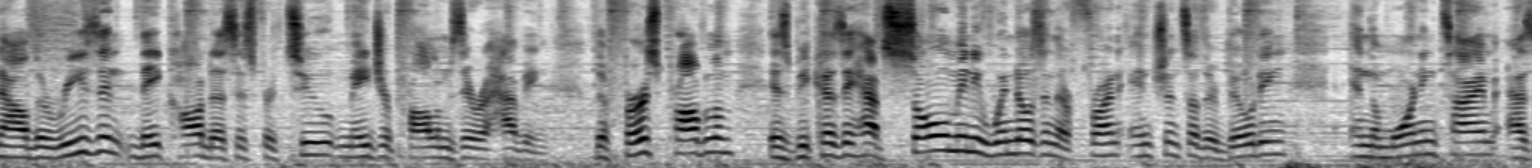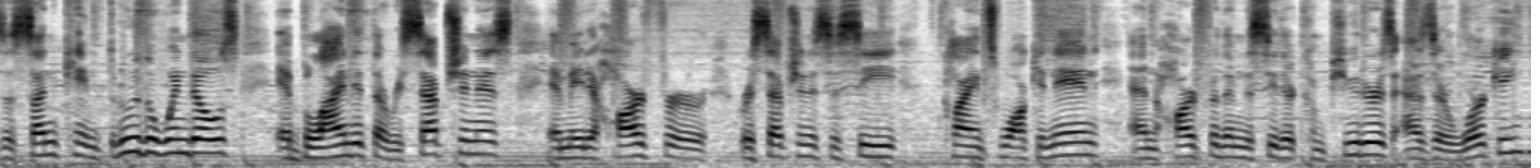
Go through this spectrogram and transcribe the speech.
Now, the reason they called us is for two major problems they were having. The first problem is because they have so many windows in their front entrance of their building. In the morning time, as the sun came through the windows, it blinded the receptionist. It made it hard for receptionists to see clients walking in and hard for them to see their computers as they're working.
